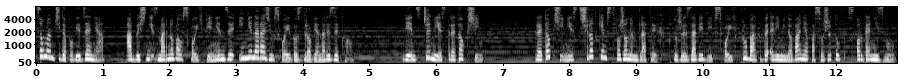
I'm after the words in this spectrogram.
co mam Ci do powiedzenia, abyś nie zmarnował swoich pieniędzy i nie naraził swojego zdrowia na ryzyko. Więc czym jest Retoxin? Retoxin jest środkiem stworzonym dla tych, którzy zawiedli w swoich próbach wyeliminowania pasożytów z organizmu.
